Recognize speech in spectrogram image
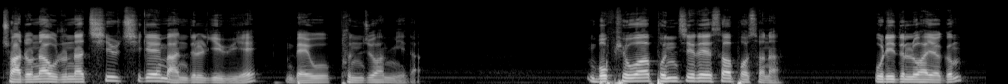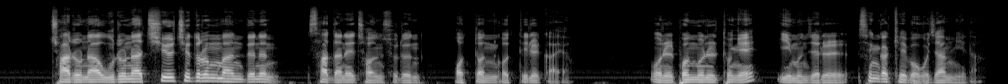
좌로나 우로나 치우치게 만들기 위해 매우 분주합니다. 목표와 본질에서 벗어나 우리들로 하여금 좌로나 우로나 치우치도록 만드는 사단의 전술은 어떤 것들일까요? 오늘 본문을 통해 이 문제를 생각해 보고자 합니다.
